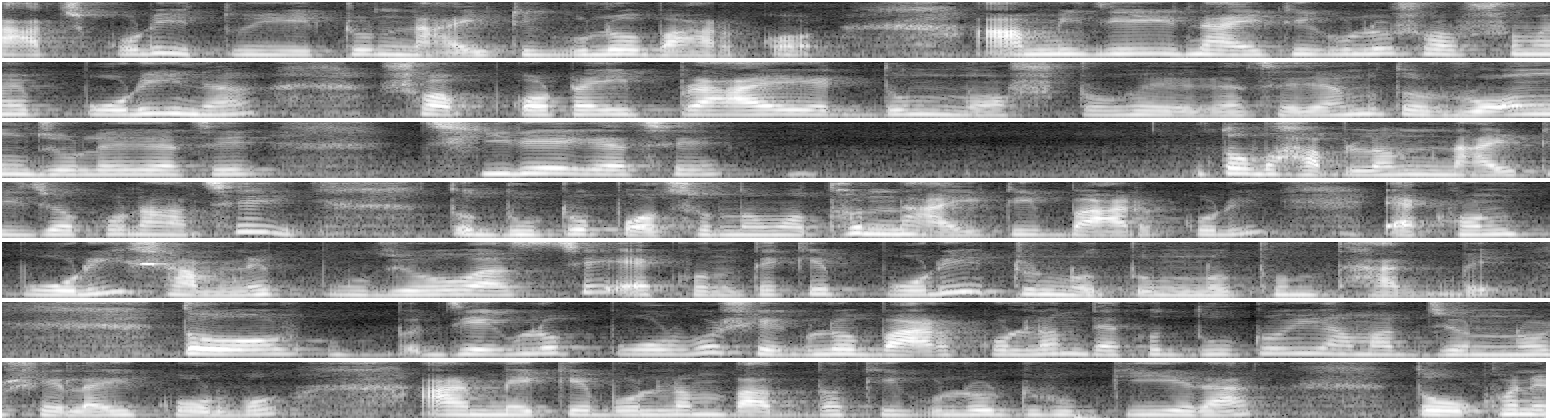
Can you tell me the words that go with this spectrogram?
কাজ করি, তুই একটু নাইটিগুলো বার কর। আমি যেই নাইটিগুলো সবসময় পরি না সব কটাই প্রায় একদম নষ্ট হয়ে গেছে, জানো তো? রং জ্বলে গেছে, ছিঁড়ে গেছে। তো ভাবলাম, নাইটি যখন আছেই, তো দুটো পছন্দ মতো নাইটি বার করি। এখন পড়ি সামনে পুজোও আসছে, এখন থেকে পড়ি একটু নতুন নতুন থাকবে। তো যেগুলো পরবো সেগুলো বার করলাম। দেখো দুটোই আমার জন্য সেলাই করব। আর মেয়েকে বললাম, বাদবাকিগুলো ঢুকিয়ে রাখ। তো ওখানে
